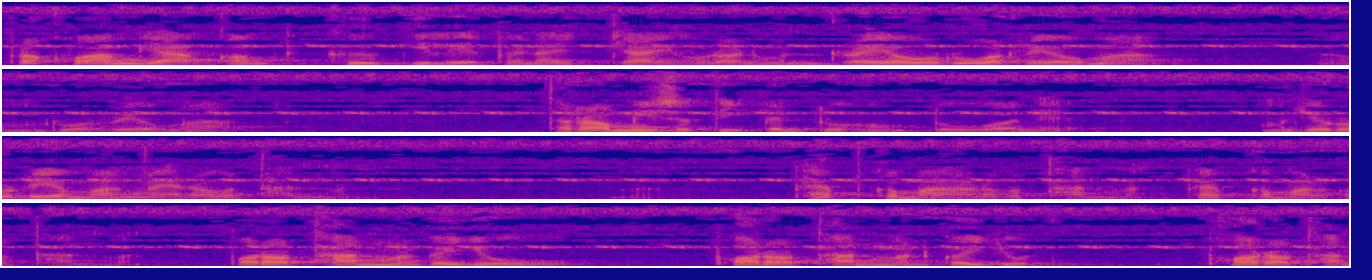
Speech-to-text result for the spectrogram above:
เพราะความอยากของคือกิเลสภายในใจของเรา มันเร็วรวดเร็วมากมันรวดเร็วมาก ถ้าเรามีสติเป็นตัวของตัวเนี่ย มันจะรวดเร็วมาไงเราก็ทันมันแพบก็มาเราก็ทันมันแพบก็มาเราก็ทันมันพอเราทันมันก็อยู่ พอเราทันมันก็หยุด พอเราทัน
